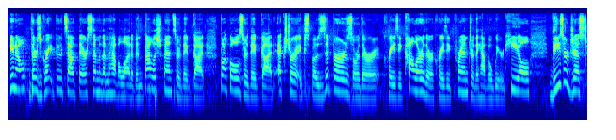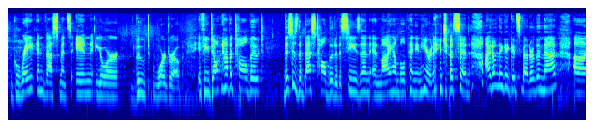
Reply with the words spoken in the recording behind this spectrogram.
You know, there's great boots out there. Some of them have a lot of embellishments or they've got buckles or they've got extra exposed zippers or they're a crazy color, they're a crazy print or they have a weird heel. These are just great investments in your boot wardrobe. If you don't have a tall boot, this is the best tall boot of the season, in my humble opinion here at HSN. I don't think it gets better than that. Uh,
